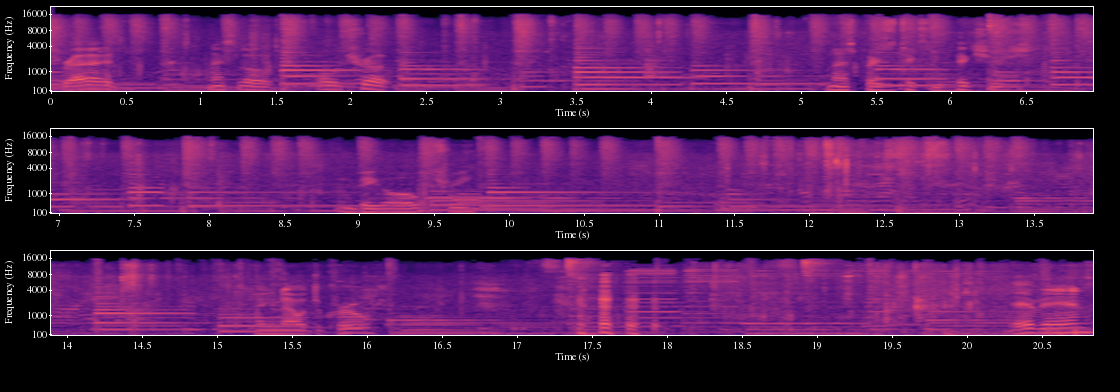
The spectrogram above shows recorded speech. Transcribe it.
nice ride. Nice little old truck. Nice place to take some pictures. Big old oak tree. Hanging out with the crew. Evan.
